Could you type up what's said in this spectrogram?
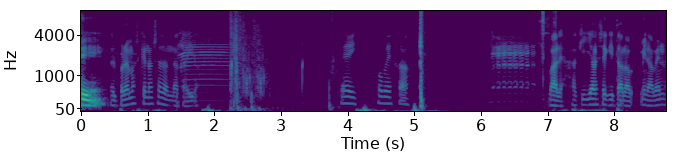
Sí. El problema es que no sé dónde ha caído. ¡Ey! Oveja. Vale, aquí ya les he quitado la... Mira, ven.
